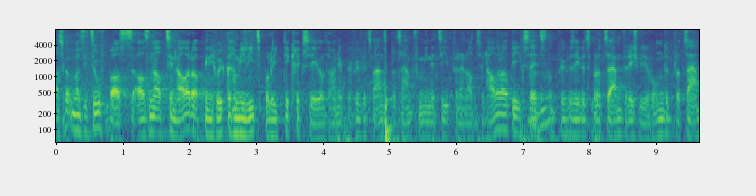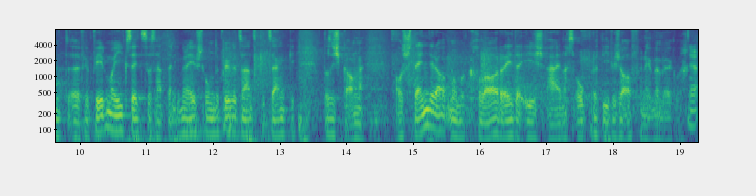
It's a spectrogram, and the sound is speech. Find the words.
Also man muss jetzt aufpassen, als Nationalrat bin ich wirklich ein Milizpolitiker gewesen, weil da habe ich etwa 25 Prozent von meiner Zeit für den Nationalrat eingesetzt mhm. und 75 Prozent, ist wieder 100 Prozent äh, für die Firma eingesetzt. Das hat dann immer erst 125 Prozent gegeben. Das ist gegangen. Als Ständerat muss man klar reden, ist eigentlich das operative Arbeiten nicht mehr möglich. Ja.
